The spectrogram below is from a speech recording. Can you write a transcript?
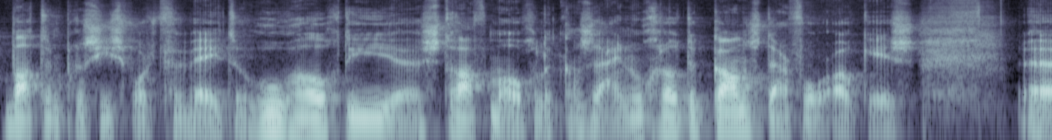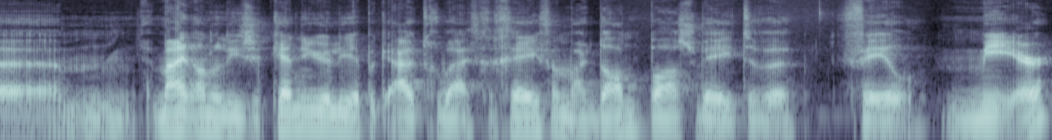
wat hem precies wordt verweten. Hoe hoog die straf mogelijk kan zijn. Hoe groot de kans daarvoor ook is. Ehm, mijn analyse kennen jullie, heb ik uitgebreid gegeven. Maar dan pas weten we veel meer.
